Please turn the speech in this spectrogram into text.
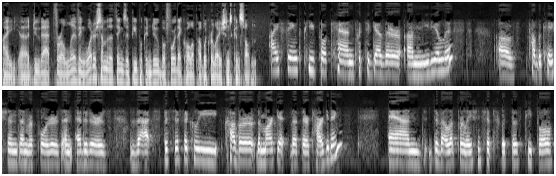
I uh, do that for a living. What are some of the things that people can do before they call a public relations consultant? I think people can put together a media list of publications and reporters and editors that specifically cover the market that they're targeting and develop relationships with those people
